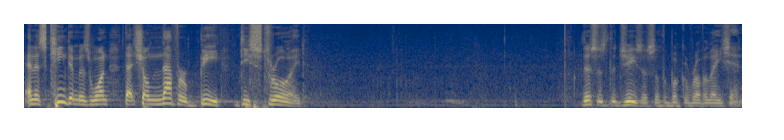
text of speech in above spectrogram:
and his kingdom is one that shall never be destroyed. This is the Jesus of the book of Revelation.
